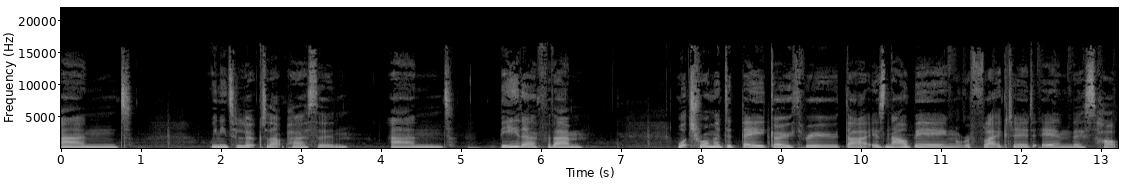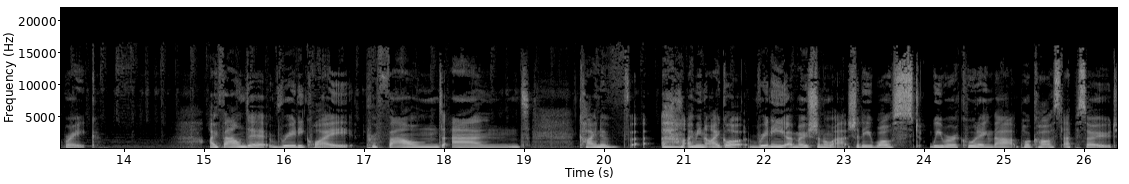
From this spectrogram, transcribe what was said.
and we need to look to that person and be there for them. What trauma did they go through that is now being reflected in this heartbreak? I found it really quite profound and kind of I mean, I got really emotional actually whilst we were recording that podcast episode.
